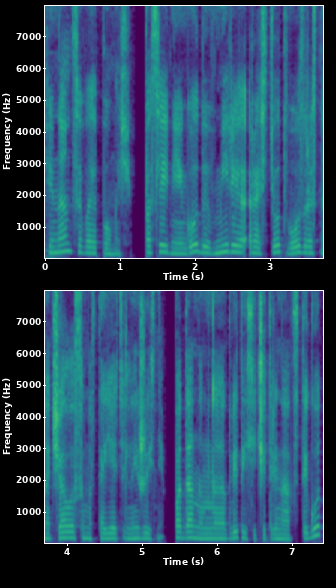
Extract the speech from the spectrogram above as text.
Финансовая помощь. Последние годы в мире растет возраст начала самостоятельной жизни. По данным на 2013 год,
